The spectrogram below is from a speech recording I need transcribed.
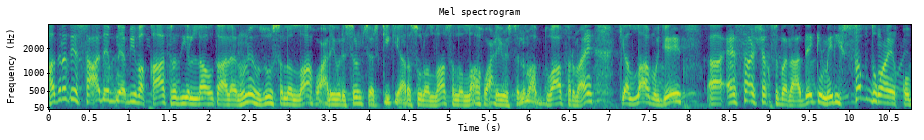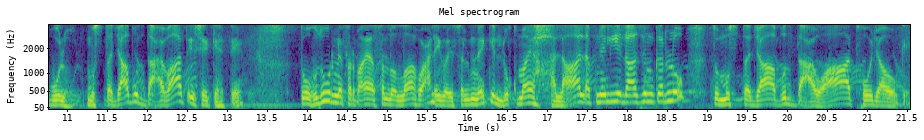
हज़रत साद इबन अभी वक़ास रज़ी अल्लाह तुमने हुजूर सल्लल्लाहु अलैहि वसल्लम से अर्ज़ की कि, या रसूल अल्लाह सल्लल्लाहु अलैहि वसल्लम, आप दुआ फरमाएँ कि अल्लाह मुझे ऐसा शख्स बना दे कि मेरी सब दुआएँ कबूल हो, मुस्तजाब दावात इसे कहते हैं। तो हुजूर ने फरमाया सल्लल्लाहु अलैहि वसल्लम ने कि, लुकमा हलाल अपने लिए लाजिम कर लो तो मुस्तजाब दावात हो जाओगे।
